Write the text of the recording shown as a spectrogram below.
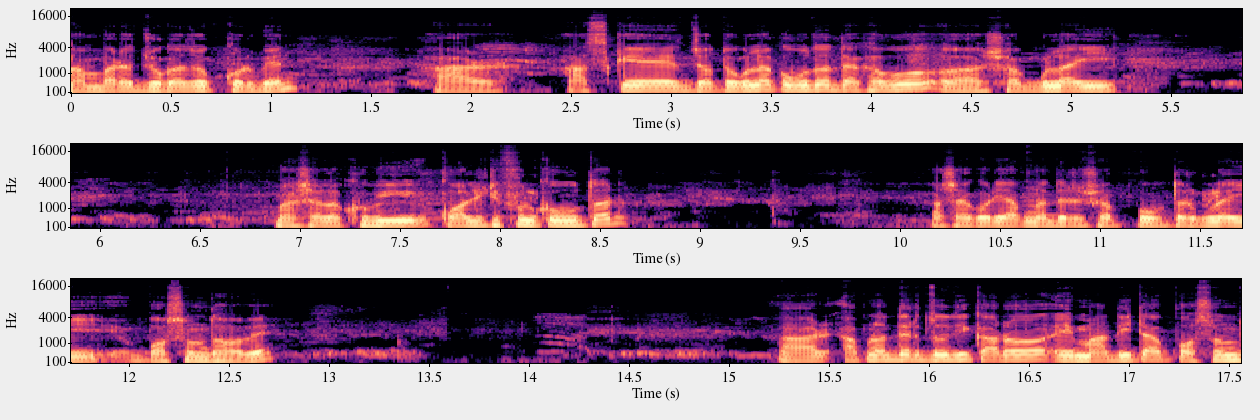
নাম্বারে যোগাযোগ করবেন। আর আজকে যতগুলো কবুতর দেখাবো সবগুলাই মাশাল্লাহ খুবই কোয়ালিটিফুল কবুতর। আশা করি আপনাদের সব কবুতরগুলাই পছন্দ হবে। আর আপনাদের যদি কারও এই মাদিটা পছন্দ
